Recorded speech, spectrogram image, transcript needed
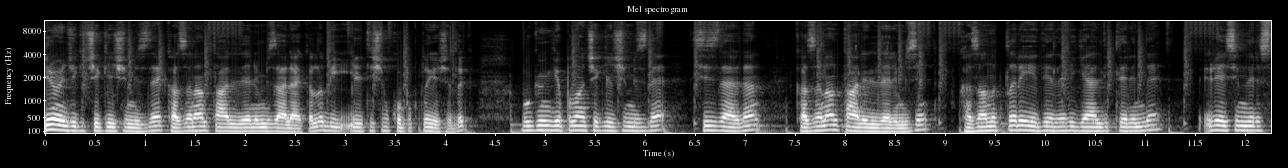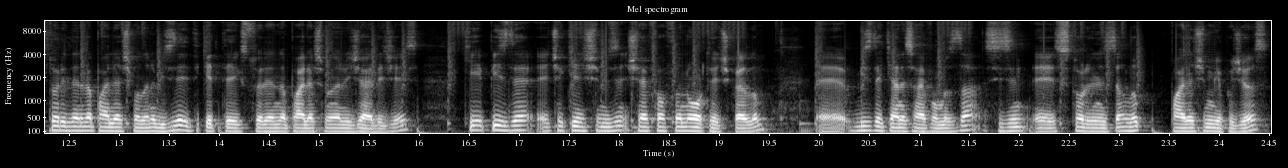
Bir önceki çekilişimizde kazanan talihlerimizle alakalı bir iletişim kopukluğu yaşadık. Bugün yapılan çekilişimizde sizlerden kazanan talihlerimizin kazandıkları hediyeleri geldiklerinde resimleri storylerine paylaşmalarını, bizi de etiketleyerek storylerine paylaşmalarını rica edeceğiz. Ki biz de e, çekilişimizin şeffaflığını ortaya çıkaralım. E, Biz de kendi sayfamızda sizin e, storylerinizi alıp paylaşım yapacağız.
